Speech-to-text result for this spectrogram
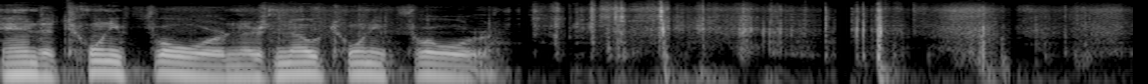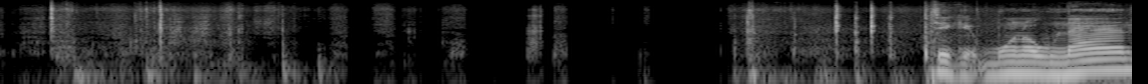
And a 24. And there's no 24. Ticket 109.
